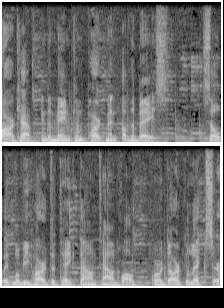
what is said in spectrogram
are kept in the main compartment of the base. So it will be hard to take down Town Hall, or Dark Elixir.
